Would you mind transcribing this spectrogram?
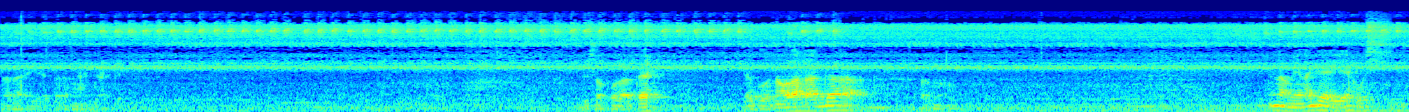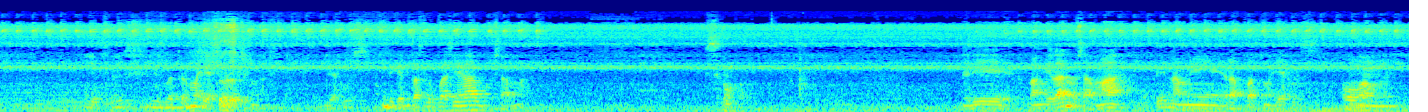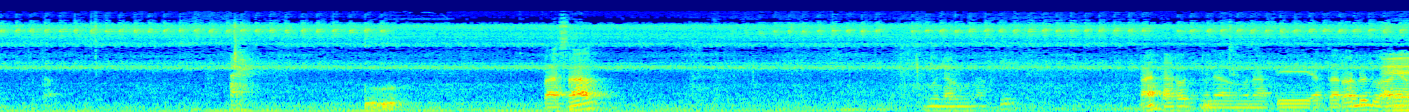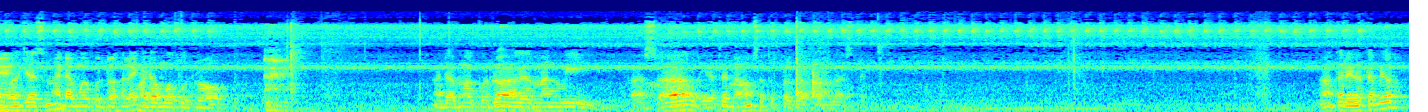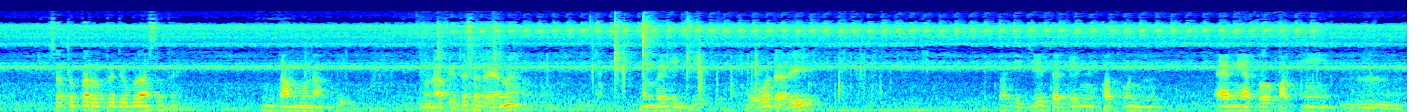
Tara ya tara ngajakin di sekolah teh jago olahraga ini namanya aja ya Yahus. Yesus di betul mah Yesus Yahus. Digentas ke pasihab sama. Semua jadi panggilan Usama tapi nami rapat mah Yahus. Oh. tetap pasal? Munal munafik. Tarot. minal munafi atarodu dua Eh, ada jazm ada mau kudoh lagi. ada mau pudro ada kudro alil manwi pasal ya teh naon satu per delapan belas teh nah tadi teh bil satu per tujuh belas teh tentang munafik. munafi teh sadayana Nambah hiji. oh dari Ka hiji tadi niat un eh niatul fatni. hmm,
